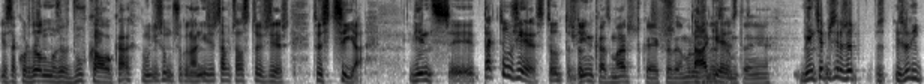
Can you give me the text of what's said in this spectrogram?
jest akordeon może w dwóch kawałkach, ludzie są przekonani, że cały czas to jest, wiesz, to jest cyja. Więc y, tak to już jest. To, to, to, Świnka, zmarszczka, jak to tam Tak różne są jest. te, nie? więc ja myślę, że jeżeli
